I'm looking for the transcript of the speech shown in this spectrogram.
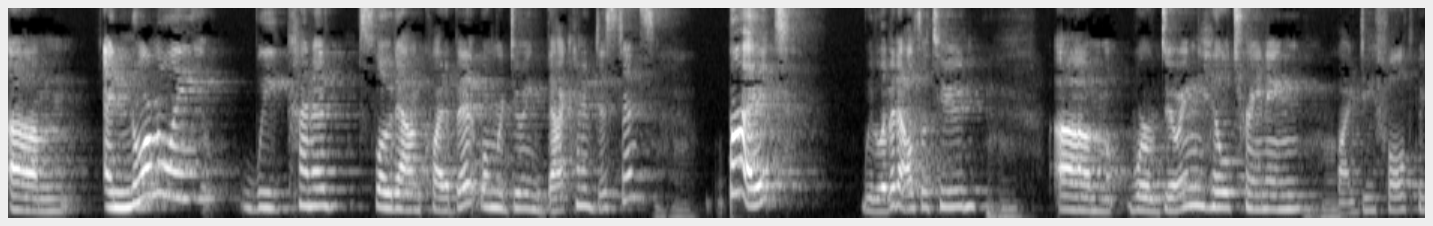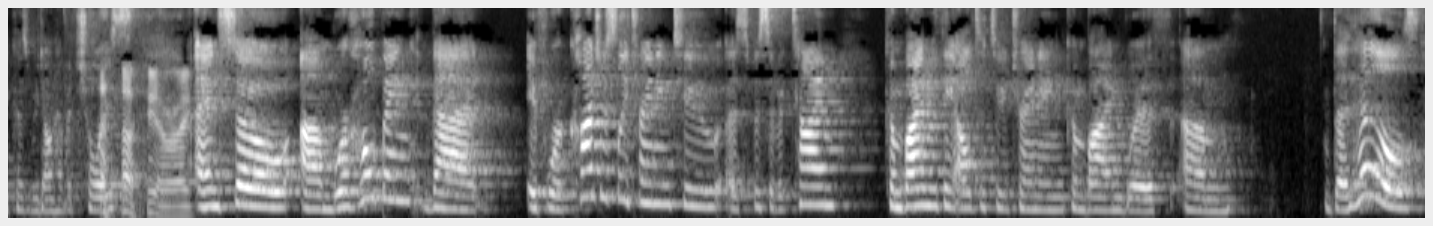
Um, and normally we kind of slow down quite a bit when we're doing that kind of distance, but we live at altitude. Um, we're doing hill training by default because we don't have a choice. yeah, right. And so um, we're hoping that if we're consciously training to a specific time, combined with the altitude training, combined with um, the hills,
